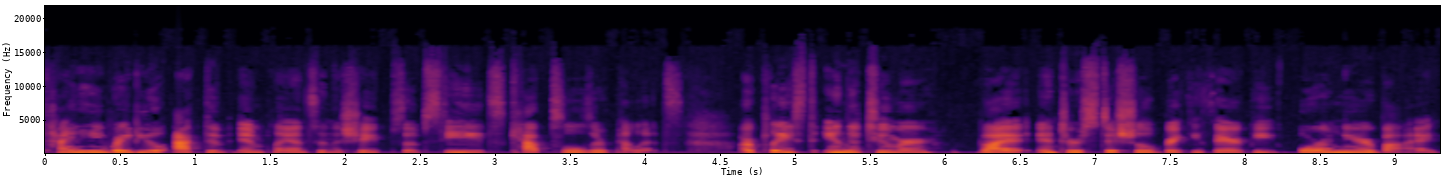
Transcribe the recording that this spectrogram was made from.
tiny radioactive implants in the shapes of seeds, capsules, or pellets are placed in the tumor via interstitial brachytherapy or nearby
